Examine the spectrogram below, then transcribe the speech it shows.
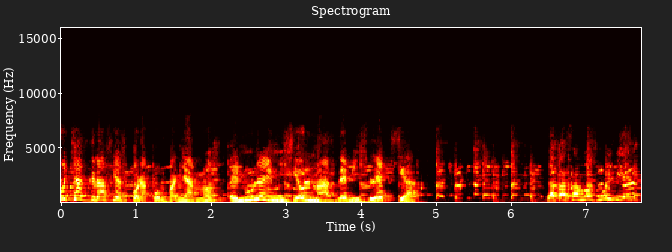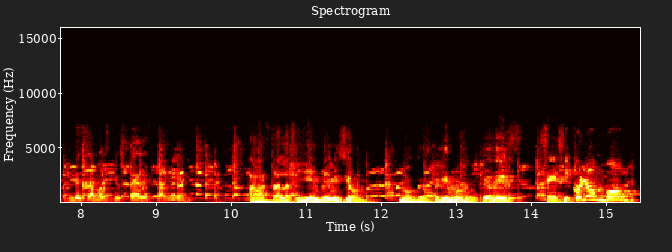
Muchas gracias por acompañarnos en una emisión más de Bislexia. La pasamos muy bien y deseamos que ustedes también. Hasta la siguiente emisión. Nos despedimos de ustedes. Ceci Colombo.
